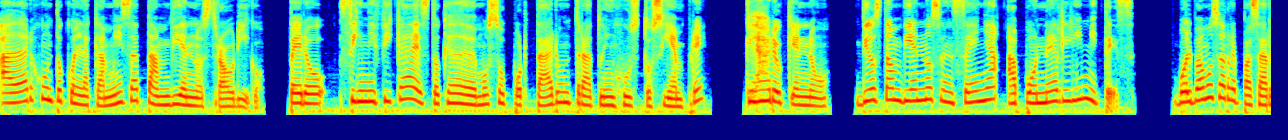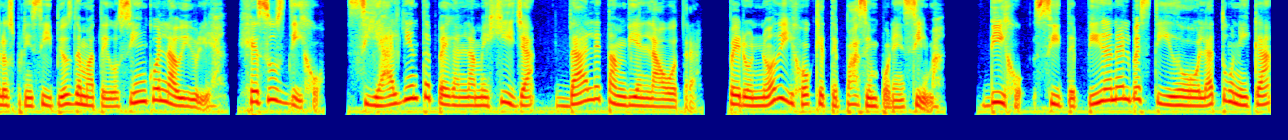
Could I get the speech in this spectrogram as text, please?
a dar junto con la camisa también nuestro abrigo. Pero, ¿significa esto que debemos soportar un trato injusto siempre? Claro que no. Dios también nos enseña a poner límites. Volvamos a repasar los principios de Mateo 5 en la Biblia. Jesús dijo, si alguien te pega en la mejilla, dale también la otra, pero no dijo que te pasen por encima. Dijo, si te piden el vestido o la túnica,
